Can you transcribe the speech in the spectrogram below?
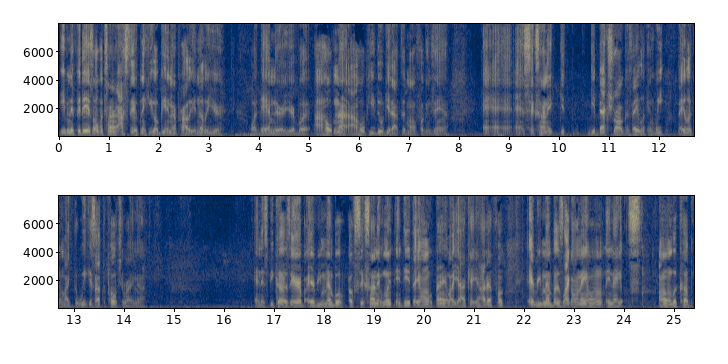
Even if it is overturned, I still think he gonna be in there probably another year or damn near a year. But I hope not. I hope he do get out the motherfucking jam. And, and, and 600 get get back strong because they looking weak. They looking like the weakest out the culture right now and it's because every every member of 600 went and did their own thing. Like y'all can't how that fuck. Every member is like on their own in their own little cubby.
